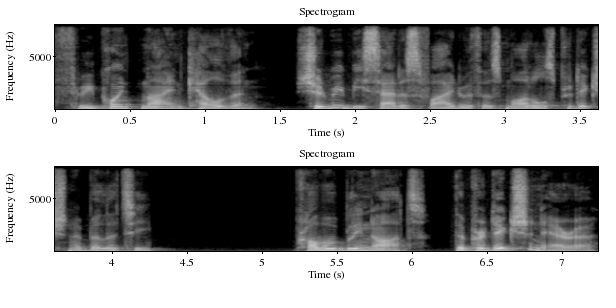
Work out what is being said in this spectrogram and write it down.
3.9 Kelvin, should we be satisfied with this model's prediction ability? Probably not. The prediction error,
